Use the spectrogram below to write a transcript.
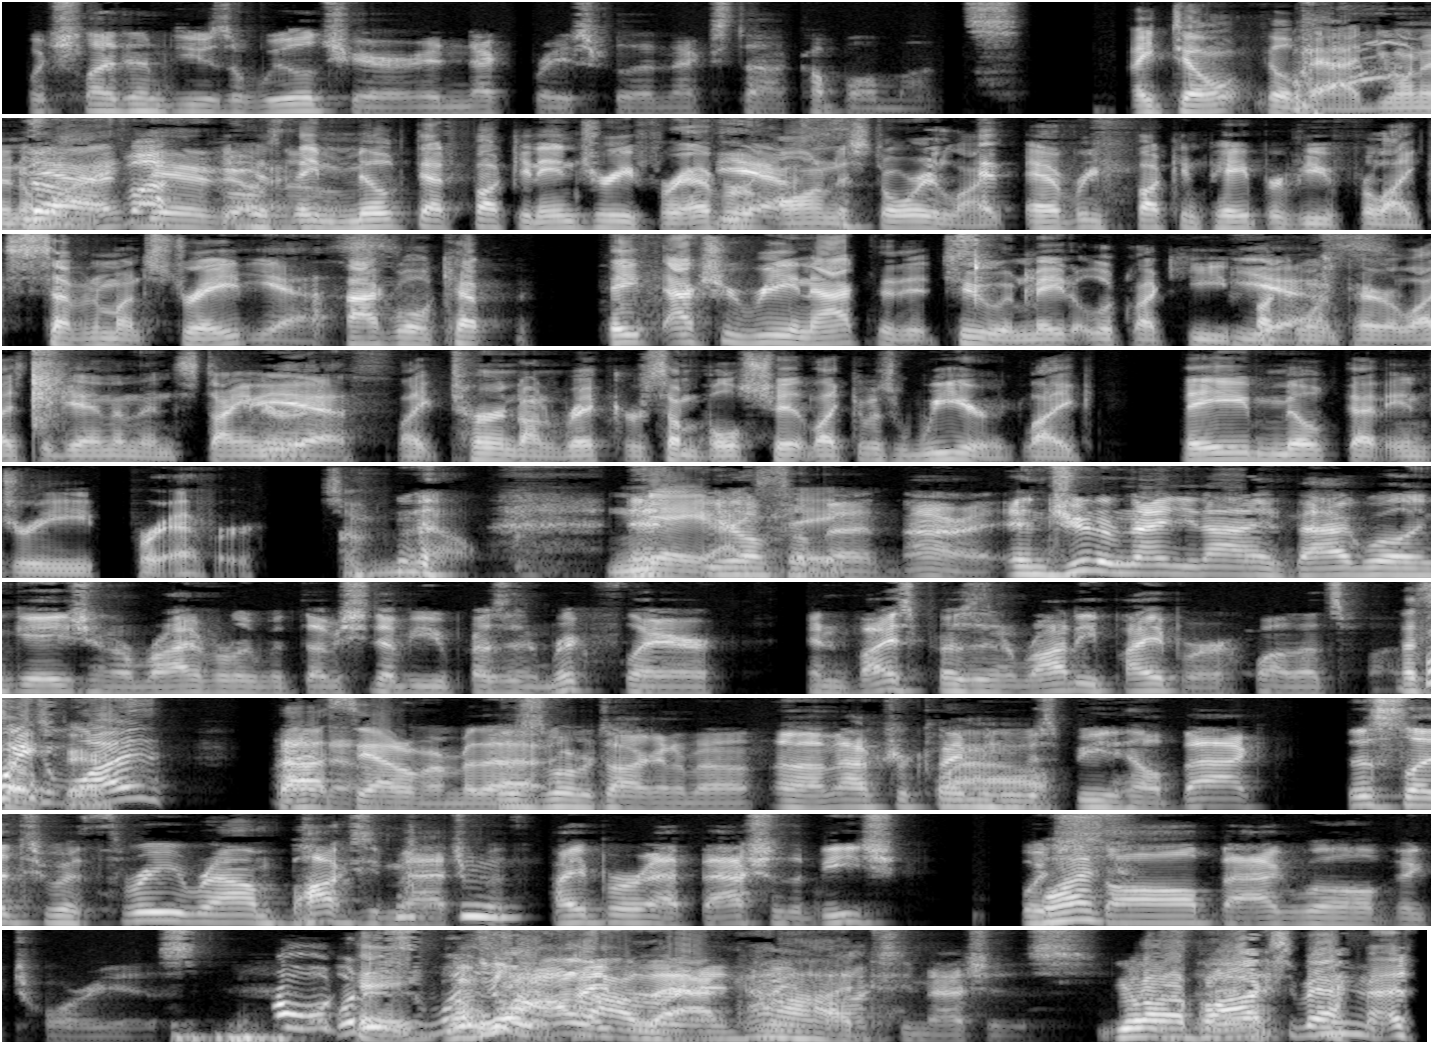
which led him to use a wheelchair and neck brace for the next uh, couple of months. I don't feel bad. You want to know Yeah, why? dude, Because no. they milked that fucking injury forever Yes. on the storyline. Every fucking pay per view for like seven months straight. Yes. Bagwell kept. They actually reenacted it too and made it look like he fucking Yes. went paralyzed again, and then Steiner Yes. like turned on Rick or some bullshit. Like it was weird. Like they milked that injury forever. So no, nay, you I don't say. feel bad. All right. In June of '99, Bagwell engaged in a rivalry with WCW President Ric Flair and Vice President Roddy Piper. Wow, that's fun. That Wait, sounds fair. what? I Ah, see, I don't remember that. This is what we're talking about. Um, after claiming he was being held back, this led to a three-round boxing match with Piper at Bash of the Beach, which What? saw Bagwell victorious. Oh, okay. What is what is Wow, with Piper that- and God. boxing matches? you want a is box that? match?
